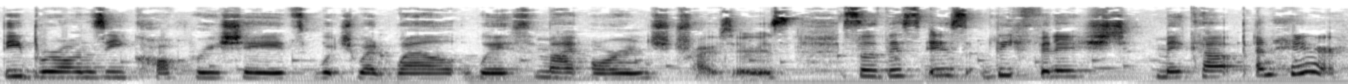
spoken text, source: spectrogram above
the bronzy coppery shades which went well with my orange trousers. So this is the finished makeup and hair.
